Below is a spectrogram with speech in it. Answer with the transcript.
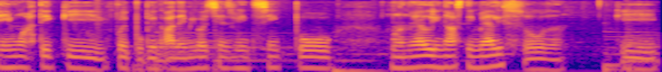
em um artigo que foi publicado em 1825 por Manuel Inácio de Melo Souza, que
